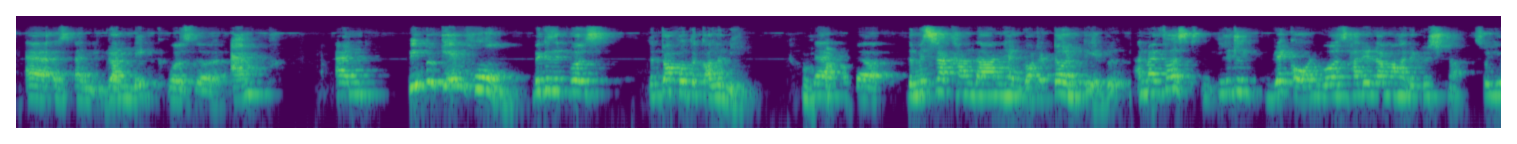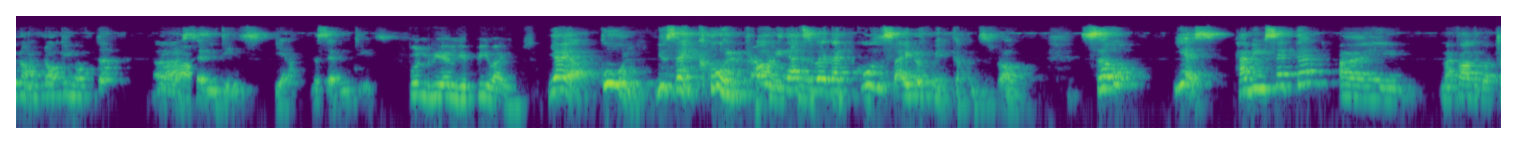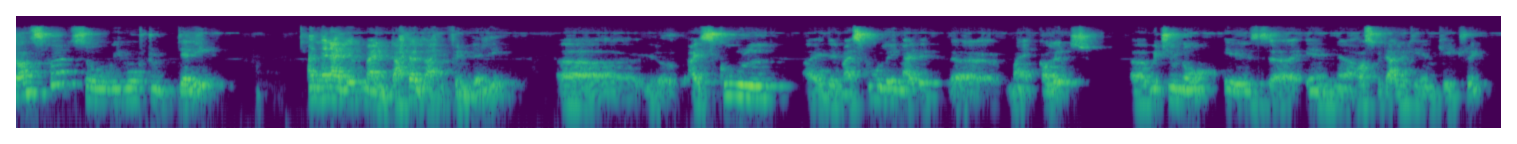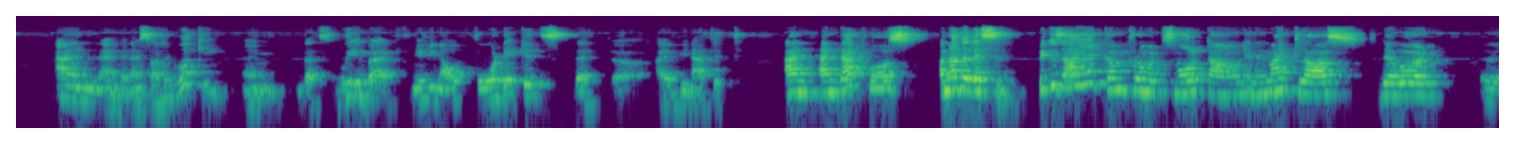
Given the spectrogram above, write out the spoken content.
and Grundig was the amp, and people came home because it was the top of the colony. That uh, the Misra Khandan had got a turntable, and my first little record was Hare Rama Hare Krishna. So you know, I'm talking of the uh, Wow. 70s. Yeah, the 70s. Full real hippie vibes. Yeah, yeah, cool. You said cool. Probably that's where that cool side of me comes from. So, yes, having said that, I my father got transferred, so we moved to Delhi. And then I lived my entire life in Delhi. Uh, you know, I schooled, I did my schooling, I did uh, my college, uh, which you know is uh, in uh, hospitality and catering. And, and then I started working. And that's way back, nearly now four decades that I've been at it. And, and that was another lesson because I had come from a small town, and in my class, there were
